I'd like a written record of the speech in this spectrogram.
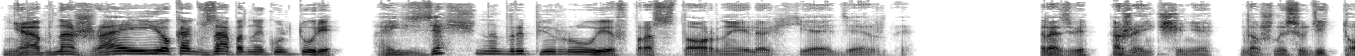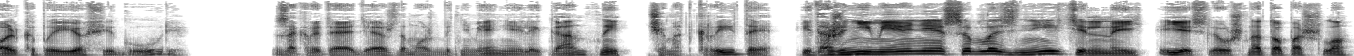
не обнажая ее, как в западной культуре, а изящно драпируя в просторные легкие одежды. Разве о женщине должны судить только по ее фигуре? Закрытая одежда может быть не менее элегантной, чем открытая, и даже не менее соблазнительной, если уж на то пошло.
